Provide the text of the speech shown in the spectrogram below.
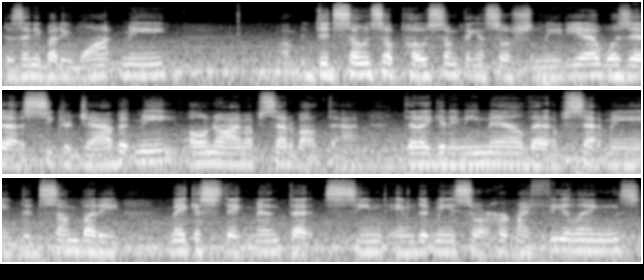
Does anybody want me? Um, did so and so post something on social media? Was it a secret jab at me? Oh no, I'm upset about that. Did I get an email that upset me? Did somebody make a statement that seemed aimed at me so it hurt my feelings?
